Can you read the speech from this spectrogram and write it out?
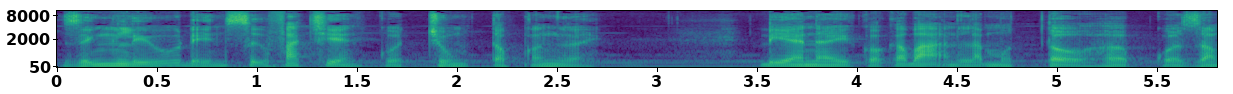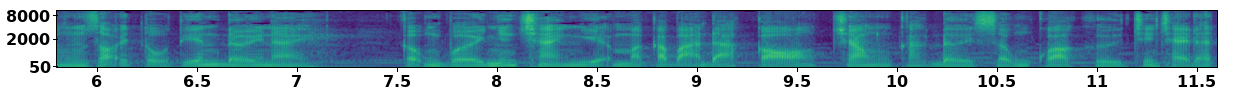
dính líu đến sự phát triển của chủng tộc con người. DNA của các bạn là một tổ hợp của dòng dõi tổ tiên đời này cộng với những trải nghiệm mà các bạn đã có trong các đời sống quá khứ trên trái đất.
